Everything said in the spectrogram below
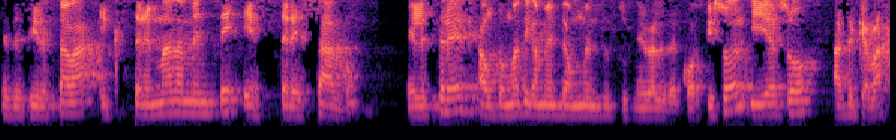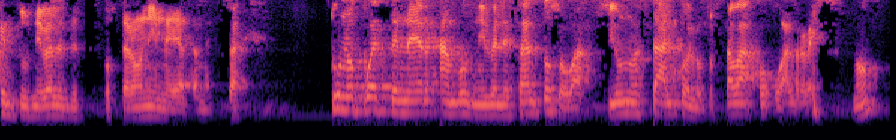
Es decir, estaba extremadamente estresado. El estrés automáticamente aumenta tus niveles de cortisol y eso hace que bajen tus niveles de testosterona inmediatamente. O sea, tú no puedes tener ambos niveles altos o bajos. Si uno está alto, el otro está bajo o al revés, ¿no?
